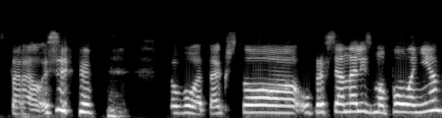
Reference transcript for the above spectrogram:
Старалась. Вот, так что у профессионализма пола нет,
